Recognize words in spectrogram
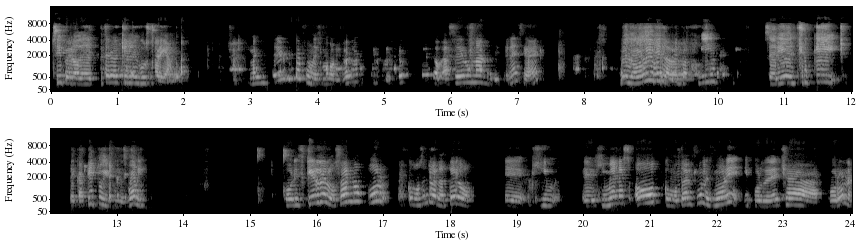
Sí, pero de delantero a quién le gustaría. Me gustaría ahorita Funes Mori, realmente creo que puede hacer una diferencia, ¿eh? Bueno, obviamente la verdad. para mí sería el Chucky, Tecatito y Funes Mori. Por izquierda Lozano, por como centro delantero eh, Jim- eh, Jiménez o como tal Funes Mori y por derecha Corona.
